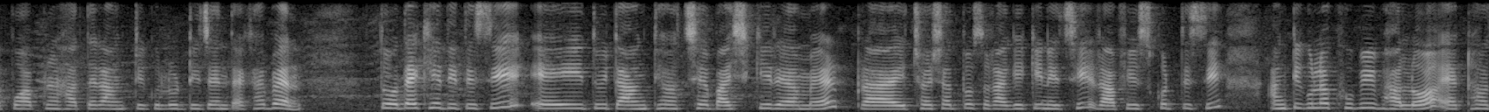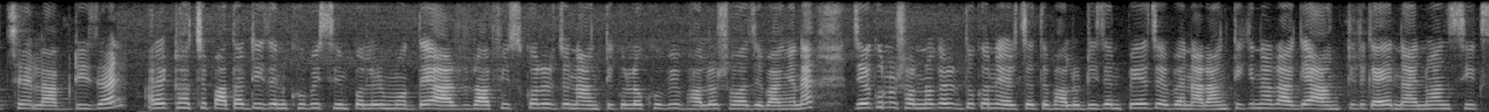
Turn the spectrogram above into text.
আপু, আপনার হাতের আংটিগুলোর ডিজাইন দেখাবেন? তো দেখিয়ে দিতেছি, এই দুইটা আংটি হচ্ছে বাইশ কি র্যামের, প্রায় ছয় সাত বছর আগে কিনেছি, রাফ ইউজ করতেছি। আংটিগুলো খুবই ভালো, একটা হচ্ছে লাভ ডিজাইন আর একটা হচ্ছে পাতার ডিজাইন খুবই সিম্পলের মধ্যে, আর রাফ ইউজ করার জন্য আংটিগুলো খুবই ভালো, সহজে ভাঙে না। যে কোনো স্বর্ণকারের দোকানে এর চাইতে ভালো ডিজাইন পেয়ে যাবেন, আর আংটি কেনার আগে আংটির গায়ে নাইন ওয়ান সিক্স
